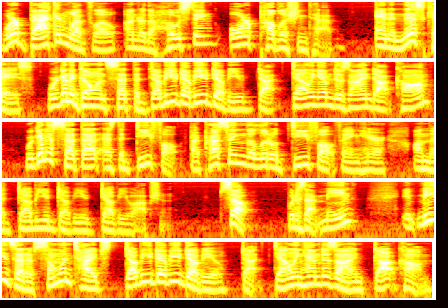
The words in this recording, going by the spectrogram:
We're back in Webflow under the Hosting or Publishing tab. And in this case, we're going to go and set the www.dellinghamdesign.com. We're going to set that as the default by pressing the little default thing here on the www option. So what does that mean? It means that if someone types www.dellinghamdesign.com,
